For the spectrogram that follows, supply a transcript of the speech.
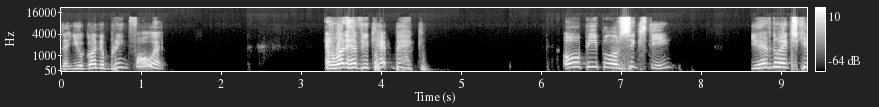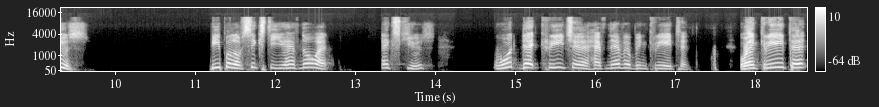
that you're going to bring forward. And what have you kept back? Oh, people of 60, you have no excuse. People of 60, you have no what? Excuse. Would that creature have never been created? When created,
